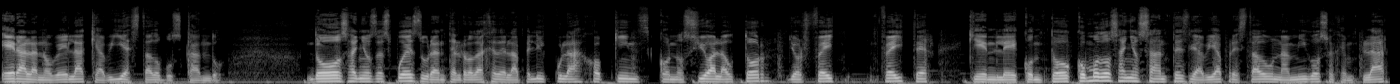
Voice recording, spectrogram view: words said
era la novela que había estado buscando. Dos años después, durante el rodaje de la película, Hopkins conoció al autor, George Feiter, quien le contó cómo dos años antes le había prestado un amigo su ejemplar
